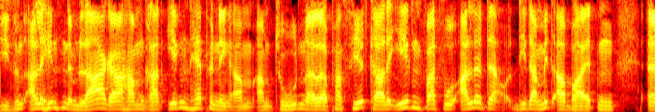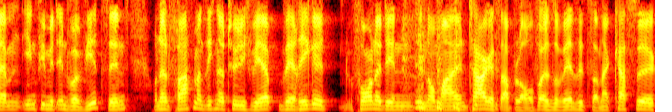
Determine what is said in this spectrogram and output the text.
die sind alle hinten im Lager, haben gerade irgendein Happening am, am tun, also da passiert gerade irgendwas, wo alle, da, die da mitarbeiten, ähm, irgendwie mit involviert sind. Und dann fragt man sich natürlich, wer, wer regelt vorne den, den normalen Tagesablauf? Also wer sitzt an der Kasse?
